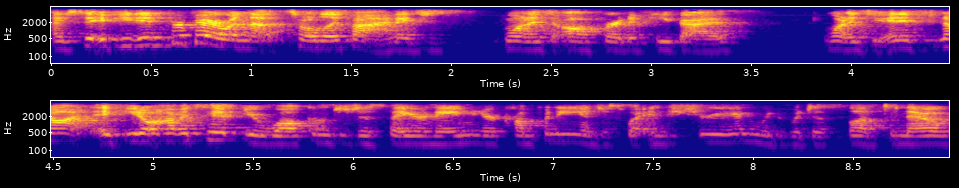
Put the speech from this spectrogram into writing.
I just, if you didn't prepare one, that's totally fine. I just wanted to offer it if you guys wanted to. And if not, if you don't have a tip, you're welcome to just say your name and your company and just what industry you're in. We would just love to know,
